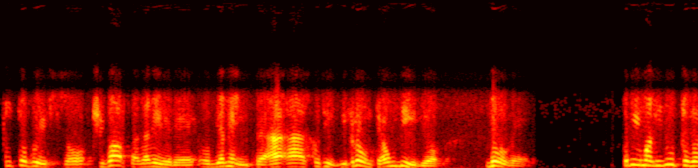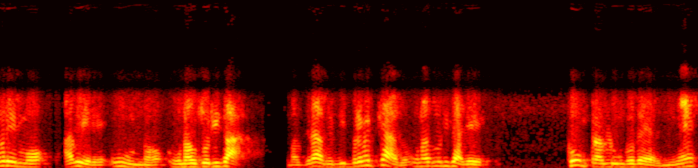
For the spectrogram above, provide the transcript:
tutto questo ci porta ad avere ovviamente a, a, così, di fronte a un video dove prima di tutto dovremmo avere un, un'autorità, malgrado il libero mercato, un'autorità che compra a lungo termine,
